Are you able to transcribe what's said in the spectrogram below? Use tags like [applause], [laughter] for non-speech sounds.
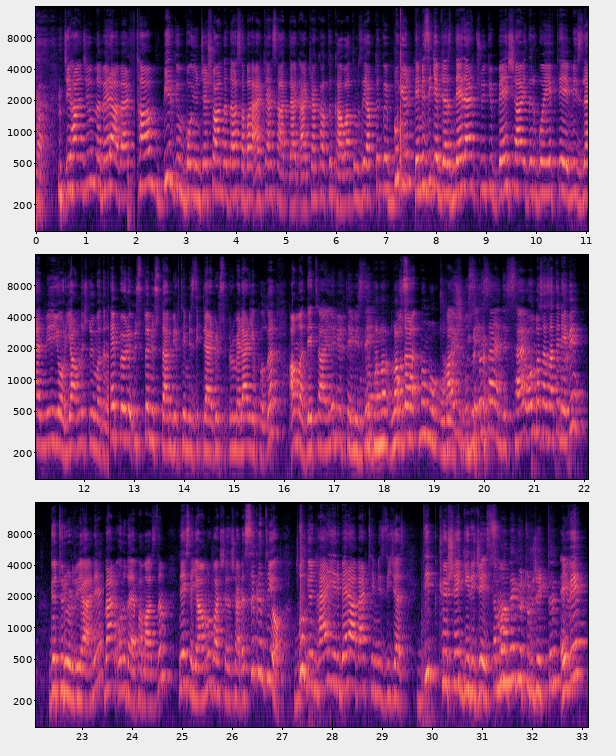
Cihancığımla beraber tam bir gün boyunca şu anda daha sabah erken saatler erken kalktık kahvaltımızı yaptık ve bugün temizlik yapacağız. Neden? Çünkü 5 aydır bu ev temizlenmiyor. Yanlış duymadınız. Hep böyle üstten üstten bir temizlikler, bir süpürmeler yapıldı. Ama detaylı bir temizlik. Bu da bana laf O da- sokma mı oluyor Hayır bu şimdi? senin sayende. Sen olmasa zaten evi götürürdü yani. Ben onu da yapamazdım. Neyse yağmur başladı dışarıda. Sıkıntı yok. Bugün her yeri beraber temizleyeceğiz. Dip köşe gireceğiz. Tamam. ne götürecektin? Evi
